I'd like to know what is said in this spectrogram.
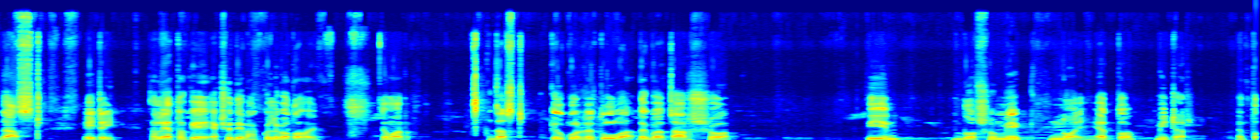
জাস্ট এইটাই তাহলে এতকে একশো দিয়ে ভাগ করলে কত হয়? তোমার জাস্ট ক্যালকুলেটারে তুলবা, দেখবা চারশো তিন দশমিক নয় এত মিটার। এত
